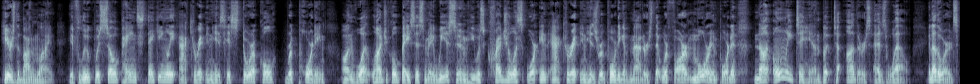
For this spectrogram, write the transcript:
Here's the bottom line. If Luke was so painstakingly accurate in his historical reporting, on what logical basis may we assume he was credulous or inaccurate in his reporting of matters that were far more important, not only to him, but to others as well? In other words,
